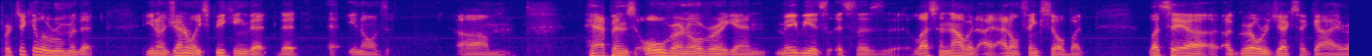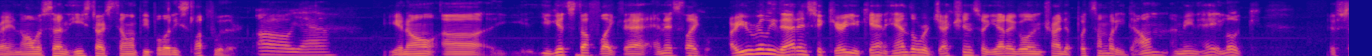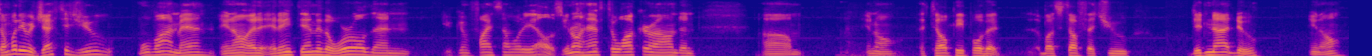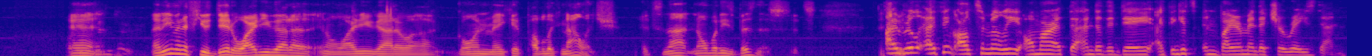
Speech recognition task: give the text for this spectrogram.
particular rumor that you know, generally speaking, that that you know, um, happens over and over again. Maybe it's it's a lesson now, but I, I don't think so. But let's say a, a girl rejects a guy, right, and all of a sudden he starts telling people that he slept with her. Oh yeah. You know, uh, you get stuff like that, and it's like, are you really that insecure? You can't handle rejection, so you got to go and try to put somebody down. I mean, hey, look, if somebody rejected you, move on, man. You know, it, it ain't the end of the world, and you can find somebody else. You don't have to walk around and, um, you know, tell people that about stuff that you did not do. You know, and and even if you did, why do you gotta, you know, why do you gotta uh, go and make it public knowledge? It's not nobody's business. It's, it's I really, I think ultimately, Omar, at the end of the day, I think it's environment that you're raised in.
